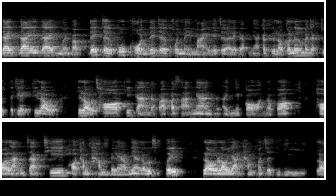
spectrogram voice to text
ได้ได้ได้เหมือนแบบได้เจอผู้คนได้เจอคนใหม่ ๆ ได้เจออะไรแบบเนี้ยก็คือเราก็เริ่มมาจากจุดเล็กๆ ที่เราที่เราชอบที่การแบบว่าประสานงานอะไรเงี้ยก่อน แล้วก็พอหลังจากที่พอทำทำไปแล้วเนี่ย เรารู้สึกเฮ้ย เราเราอยากทำคอนเสิร์ตดีๆเรา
